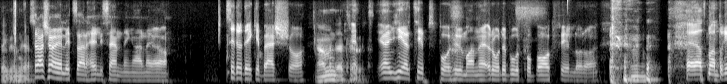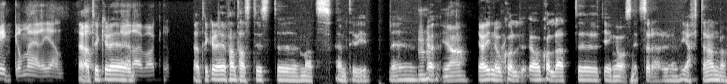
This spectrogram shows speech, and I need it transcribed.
Det glömde jag. Så där kör jag lite så här helgsändningar när jag sitter och dricker bärs och Ja, men det är trevligt. jag ger tips på hur man eh, råder bot på bakfyllor. Och, Mm. Är det att man dricker mer igen? Jag tycker det Det är jag tycker det är fantastiskt, eh, Mats, MTV. Det, Mhm. jag, Ja. jag, är inne och koll, jag har kollat eh, ett gäng avsnitt sådär eh, i efterhand. Då.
